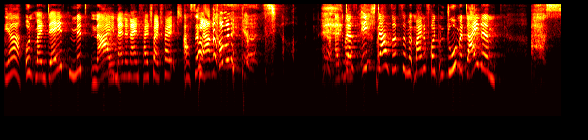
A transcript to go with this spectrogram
Ja. Und mein Date mit. Nein, nein, nein, nein, falsch, falsch, falsch. Ach so. Klare Kommunikation. Also mein- Dass ich da sitze mit meinem Freund und du mit deinem. so.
